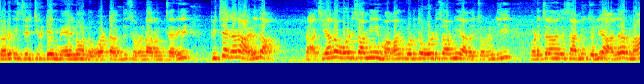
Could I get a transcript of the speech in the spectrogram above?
துறவி சிரிச்சுக்கிட்டே மேலும் அந்த ஓட்டை வந்து சுரண்ட ஆரம்பிச்சாரு. பிச்சைக்காரன் அழுதான். ராசியான ஓடு சாமி மகான் கொடுத்த ஓடு சாமி அதை சுரண்டி உடைச்சிடாங்க சாமின்னு சொல்லி அலர்னா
